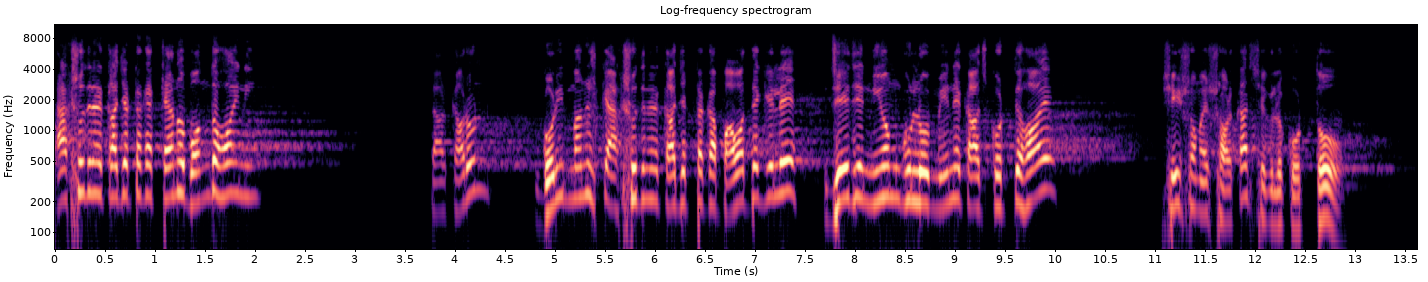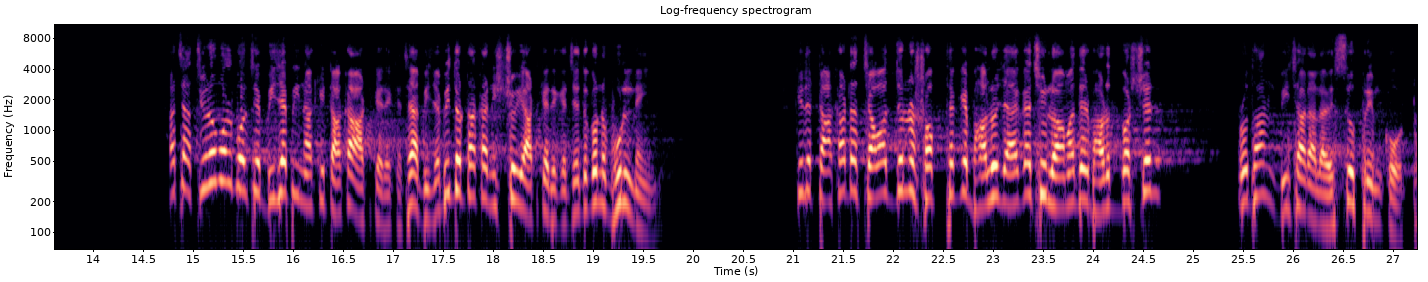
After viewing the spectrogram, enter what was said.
একশো দিনের কাজের টাকা কেন বন্ধ হয়নি? তার কারণ, গরিব মানুষকে একশো দিনের কাজের টাকা পাওয়াতে গেলে যে যে নিয়মগুলো মেনে কাজ করতে হয়, সেই সময় সরকার সেগুলো করত। আচ্ছা তৃণমূল বলছে, বিজেপি নাকি টাকা আটকে রেখেছে? হ্যাঁ বিজেপি তো টাকা নিশ্চয়ই আটকে রেখেছে এতে কোনো ভুল নেই। কিন্তু টাকাটা চাওয়ার জন্য সব থেকে ভালো জায়গা ছিল আমাদের ভারতবর্ষের প্রধান বিচারালয়, সুপ্রিম কোর্ট।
